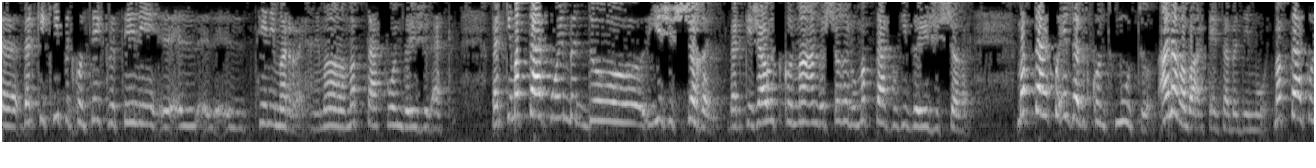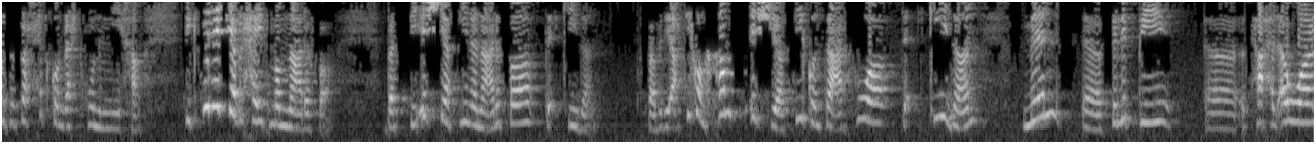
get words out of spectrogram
آه، بركي كيف بدكم تاكلوا تاني ثاني مرة. يعني ما ما بتعرفوا وين بده يجي الأكل. بركي ما بتعرفوا وين بده يجي الشغل. بركي جوزكم ما عنده شغل وما بتعرفوا كيف بده يجي الشغل. ما بتعرفوا إمتى بدكم تموتوا. أنا ما بعرف إمتى بدي موت. ما بتعرفوا إذا صحتكم رح تكون منيحة. في كثير أشياء بالحياة ما بنعرفها. بس في أشياء فينا نعرفها تاكيدا. فبدي أعطيكم خمس أشياء فيكم تعرفوها تاكيدا من آه، فيليبي آه، إصحاح الأول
